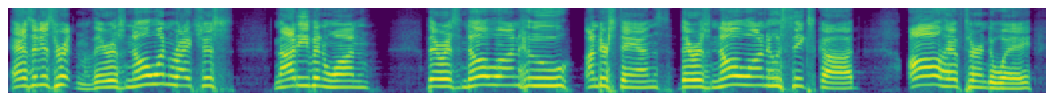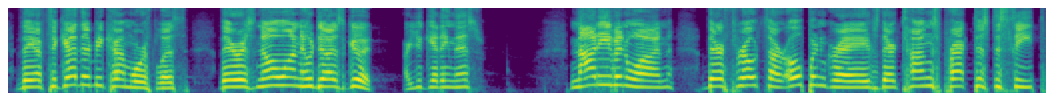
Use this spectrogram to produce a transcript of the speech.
As it is written, there is no one righteous, not even one. There is no one who understands. There is no one who seeks God. All have turned away. They have together become worthless. There is no one who does good. Are you getting this? Not even one. Their throats are open graves. Their tongues practice deceit.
